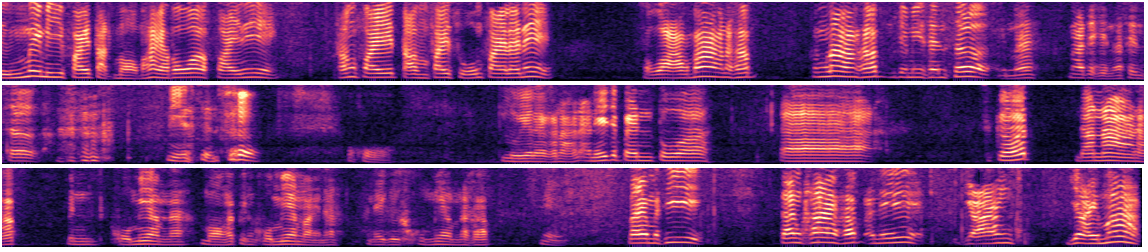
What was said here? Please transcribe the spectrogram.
ถึงไม่มีไฟตัดหมอกให้ครับเพราะว่าไฟนี่ทั้งไฟต่ำไฟสูงไฟอะไรนี่ สว่างมากนะครับ ข้างล่างครับจะมีเซ็นเซอร์เห็นไหมน่าจะเห็นนะเซ็นเซอร์นี่เซ็นเซอร์โอ้โหลุยอะไรขนาดอันนี้จะเป็นตัวสเกิร์ตด้านหน้านะครับ เป็นโครเมียมนะ มองให้เป็นโครเมียมหน่อยนะอันนี้คือโครเมียมนะครับนี่ไล่มาที่ด้านข้างครับ อันนี้ยางใหญ่มาก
